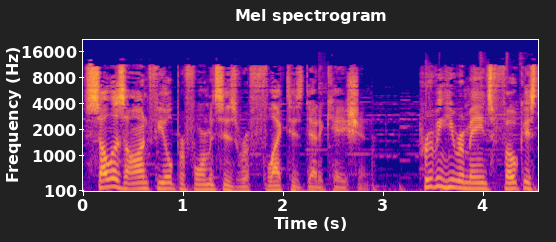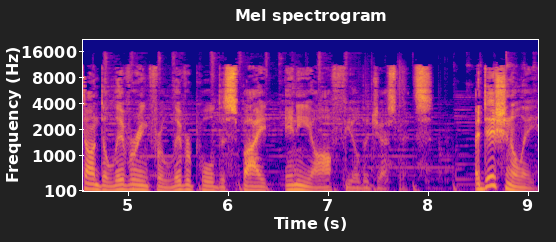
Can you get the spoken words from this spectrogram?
Salah's on-field performances reflect his dedication, proving he remains focused on delivering for Liverpool despite any off-field adjustments. Additionally,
